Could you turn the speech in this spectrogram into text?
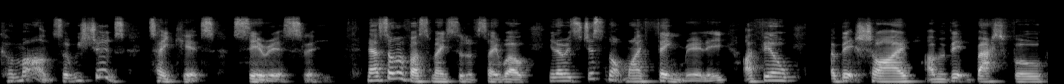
command. So we should take it seriously. Now, some of us may sort of say, well, you know, it's just not my thing, really. I feel a bit shy. I'm a bit bashful.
